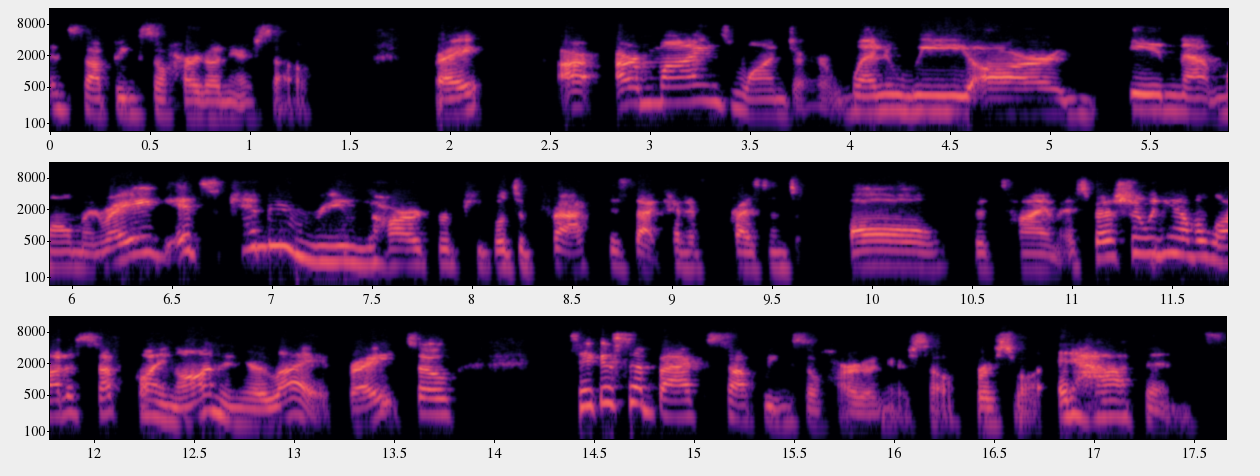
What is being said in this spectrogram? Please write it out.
and stop being so hard on yourself, right? Our, our minds wander when we are in that moment, right? It can be really hard for people to practice that kind of presence all the time, especially when you have a lot of stuff going on in your life, right? So, take a step back, stop being so hard on yourself. First of all, it happens.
